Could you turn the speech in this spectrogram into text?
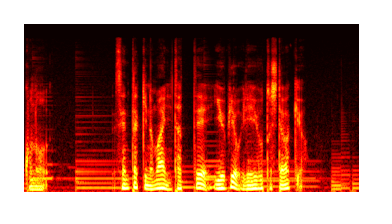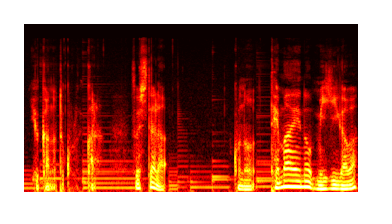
この洗濯機の前に立って指を入れようとしたわけよ。床のところから。そしたらこの手前の右側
